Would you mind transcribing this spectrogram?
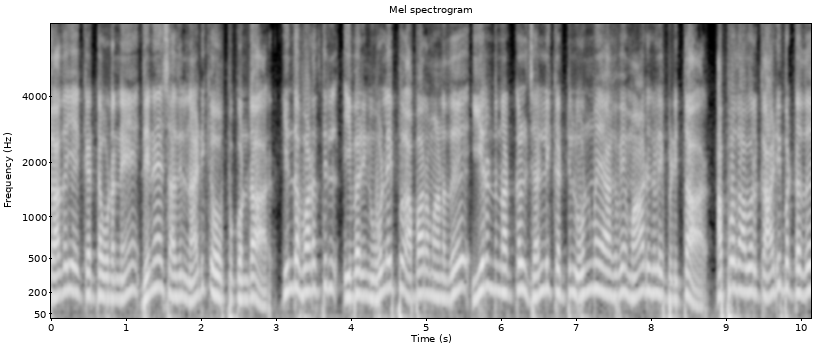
கதையை கேட்டவுடனே தினேஷ் அதில் நடிக்க ஒப்புக்கொண்டார். இந்த படத்தில் இவரின் உழைப்பு அபாரமானது. இரண்டு நாட்கள் ஜல்லிக்கட்டில் உண்மையாகவே மாடுகளை பிடித்தார். அப்போது அவருக்கு அடிபட்டது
